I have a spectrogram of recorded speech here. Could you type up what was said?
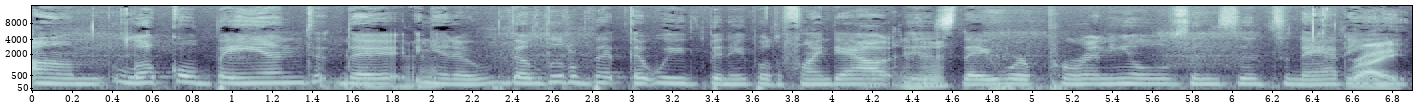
Um, local band. that Mm-hmm. you know the little bit that we've been able to find out is they were perennials in Cincinnati. Right.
